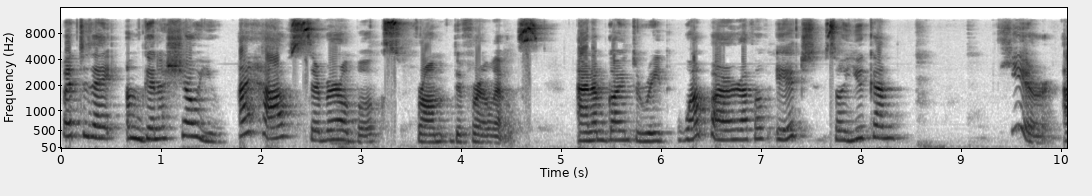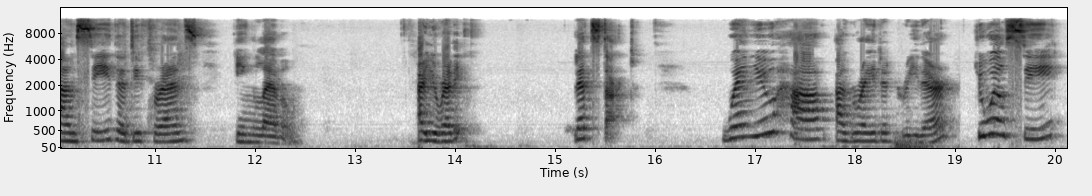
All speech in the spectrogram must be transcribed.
but today I'm gonna show you. I have several books from different levels and I'm going to read one paragraph of each so you can hear and see the difference in level. Are you ready? Let's start. When you have a graded reader, you will see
